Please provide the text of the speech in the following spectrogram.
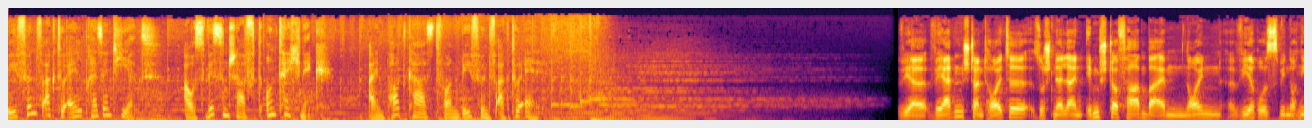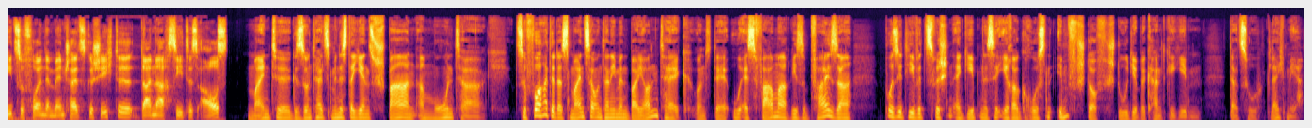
B5 aktuell präsentiert. Aus Wissenschaft und Technik. Ein Podcast von B5 aktuell. Wir werden, Stand heute, so schnell einen Impfstoff haben bei einem neuen Virus wie noch nie zuvor in der Menschheitsgeschichte. Danach sieht es aus. Meinte Gesundheitsminister Jens Spahn am Montag. Zuvor hatte das Mainzer Unternehmen BioNTech und der US-Pharma-Riese Pfizer positive Zwischenergebnisse ihrer großen Impfstoffstudie bekannt gegeben. Dazu gleich mehr.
